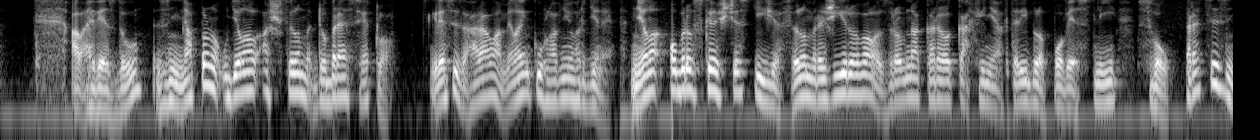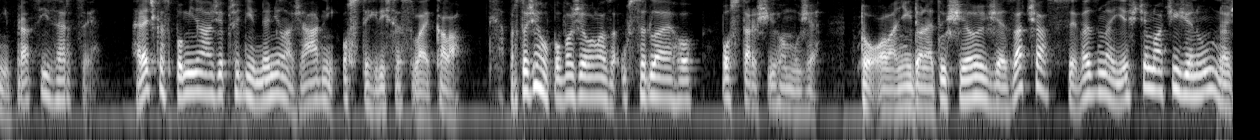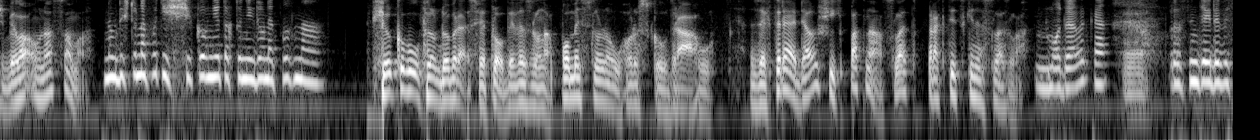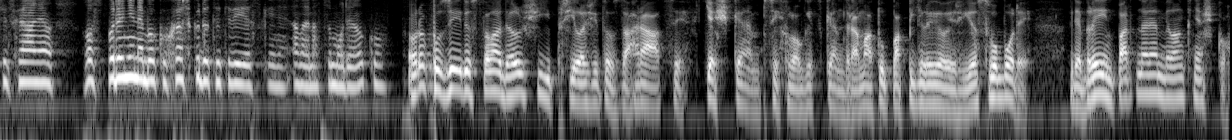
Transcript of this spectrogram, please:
Ale hvězdu z ní naplno udělal až film Dobré světlo, kde si zahrála milenku hlavního hrdiny. Měla obrovské štěstí, že film režíroval zrovna Karel Kachyňa, který byl pověstný svou precizní prací z herci. Herečka vzpomíná, že před ním neměla žádný ostych, když se slékala, protože ho považovala za usedlého, postaršího muže. To ale nikdo netušil, že za čas si vezme ještě mladší ženu, než byla ona sama. No když to nafotíš šikovně, tak to nikdo nepozná. Chilkovou film Dobré světlo vyvezl na pomyslnou horskou dráhu, ze které dalších 15 let prakticky neslezla. Modelka? Jo. Prosím tě, kdyby si scháněl hospodyni nebo kuchařku do ty tvý jeskyně, ale na co modelku? O rok později dostala další příležitost zahrát si v těžkém psychologickém dramatu Papílio Jiřího Svobody, kde byl jejím partnerem Milan Kněžko.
